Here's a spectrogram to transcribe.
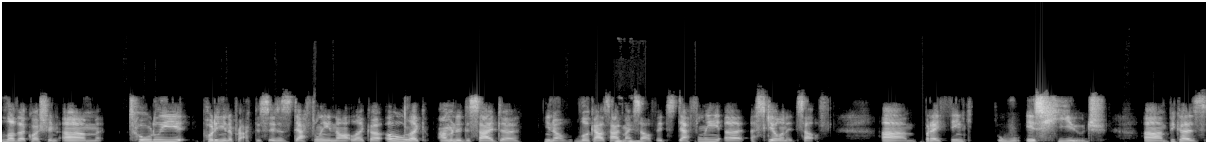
Love that question. Um totally putting into practice. It is definitely not like a oh like i'm gonna decide to you know look outside Mhm. myself. It's definitely a, a skill in itself. Um but i think w- is huge. Um because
